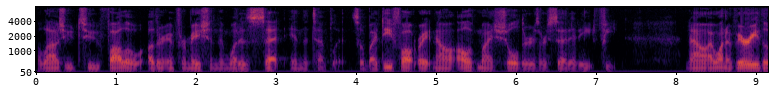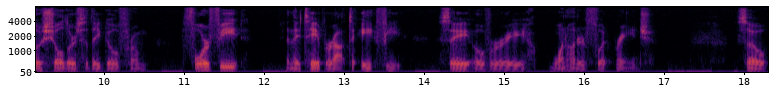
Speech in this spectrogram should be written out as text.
allows you to follow other information than what is set in the template. So by default right now all of my shoulders are set at 8 feet. Now I want to vary those shoulders so they go from 4 feet and they taper out to 8 feet, say over a 100 foot range. So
